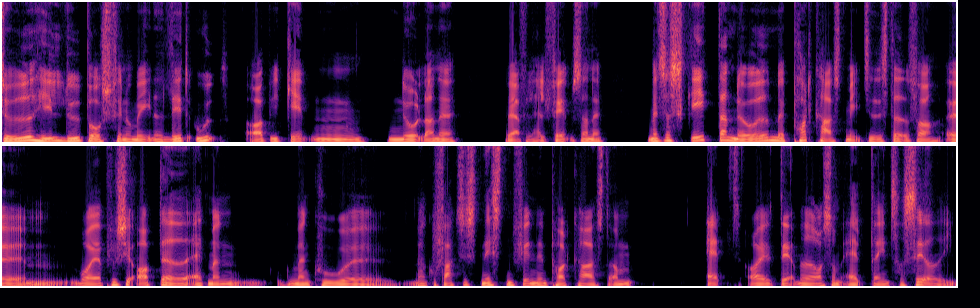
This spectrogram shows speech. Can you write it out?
døde hele lydbogsfænomenet lidt ud op igennem nullerne, i hvert fald 90'erne. Men så skete der noget med podcastmediet i stedet for, øh, hvor jeg pludselig opdagede, at man, man, kunne, øh, man kunne faktisk næsten finde en podcast om alt, og dermed også om alt, der interesserede en.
